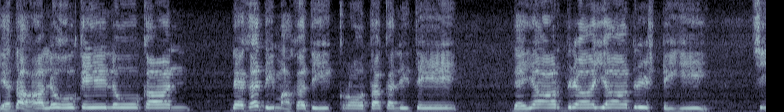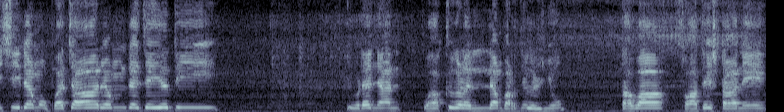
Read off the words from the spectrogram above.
യഥാ ലോകേ ലോകാൻ ദഹതി മഹതി ക്രോധകലിതേ ദയാർദ്രായ ദൃഷ്ടി ശിശിരമുപചാരം രചയതി. ഇവിടെ ഞാൻ വാക്കുകളെല്ലാം പറഞ്ഞു കഴിഞ്ഞു. തവ സ്വാധിഷ്ഠാനെ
